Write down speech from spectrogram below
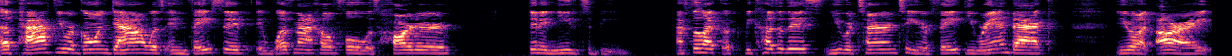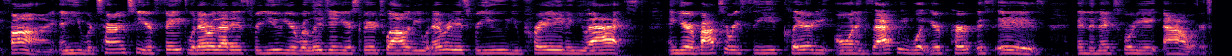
A path you were going down was invasive. It was not helpful. It was harder than it needed to be. I feel like uh, because of this, you returned to your faith. You ran back. You were like, all right, fine. And you returned to your faith, whatever that is for you, your religion, your spirituality, whatever it is for you. You prayed and you asked and you're about to receive clarity on exactly what your purpose is in the next 48 hours.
